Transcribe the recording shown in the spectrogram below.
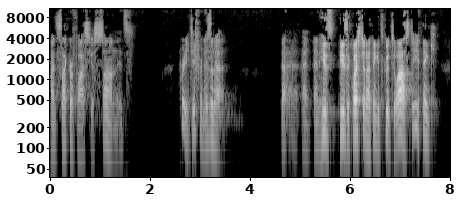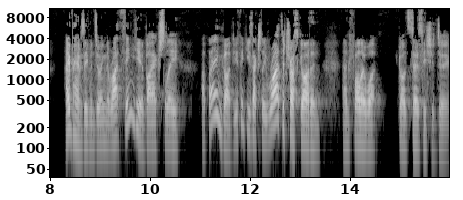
and sacrifice your son. It's pretty different, isn't it? Uh, and, and here's, here's a question I think it's good to ask. Do you think Abraham's even doing the right thing here by actually obeying God? Do you think he's actually right to trust God and, and follow what God says he should do?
